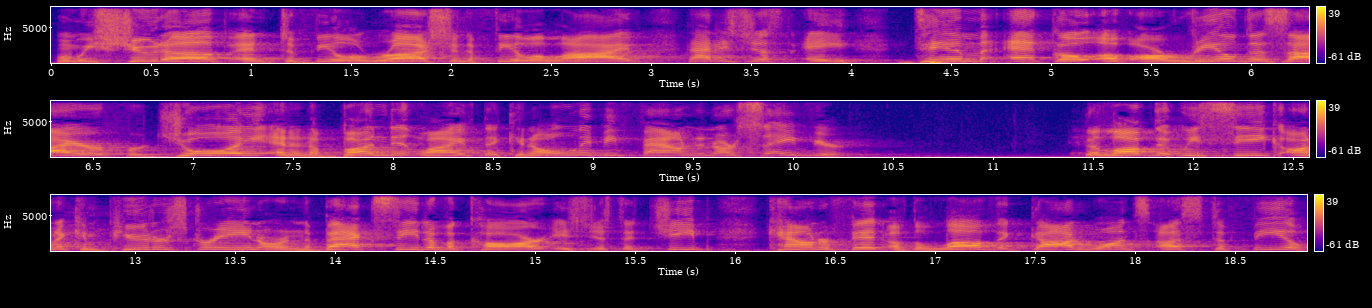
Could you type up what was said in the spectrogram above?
When we shoot up and to feel a rush and to feel alive, that is just a dim echo of our real desire for joy and an abundant life that can only be found in our Savior. The love that we seek on a computer screen or in the back seat of a car is just a cheap counterfeit of the love that God wants us to feel.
